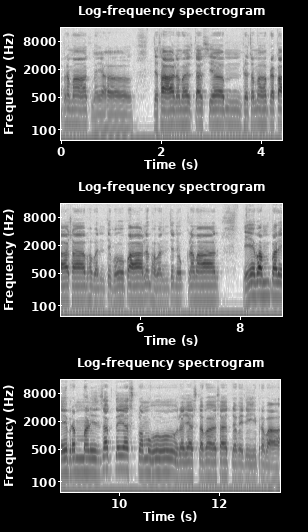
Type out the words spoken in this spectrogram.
भ्रमात्मयः यथा नमस्तस्य प्रकाशा भवन्ति भोपान, भवन्ति नुक्रमात् एवं परे ब्रह्मणि शक्तयस्त्वमूरजस्तमः सत्त्वमिति प्रवाह।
